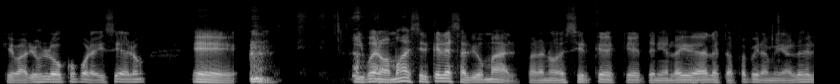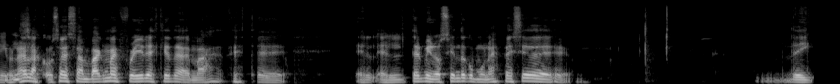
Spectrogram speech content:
que varios locos por ahí hicieron. Eh, y bueno, vamos a decir que le salió mal, para no decir que, que tenían la idea de la estafa piramidal desde el inicio. Una de las cosas de Sam Bankman Fried es que además este, él, terminó siendo como una especie de, de,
